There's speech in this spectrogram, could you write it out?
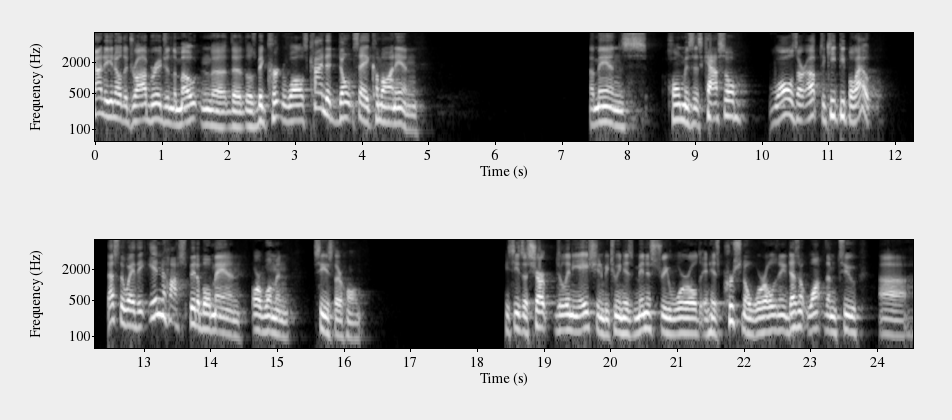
kind of, you know, the drawbridge and the moat and the, the those big curtain walls kind of don't say, come on in. A man's home is his castle. Walls are up to keep people out. That's the way the inhospitable man or woman sees their home. He sees a sharp delineation between his ministry world and his personal world, and he doesn't want them to uh,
